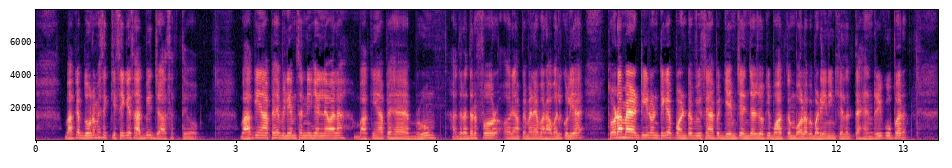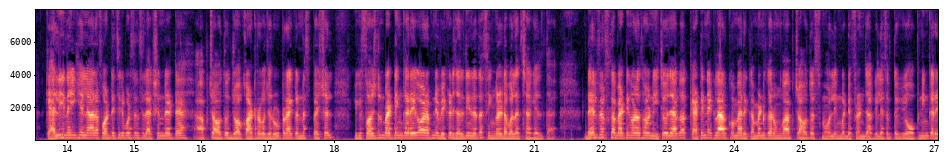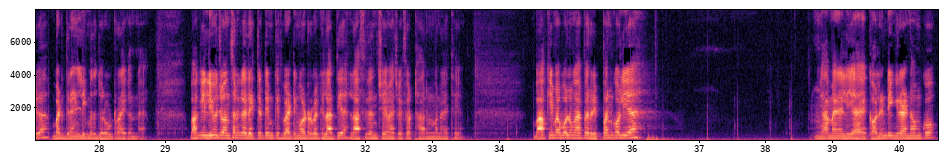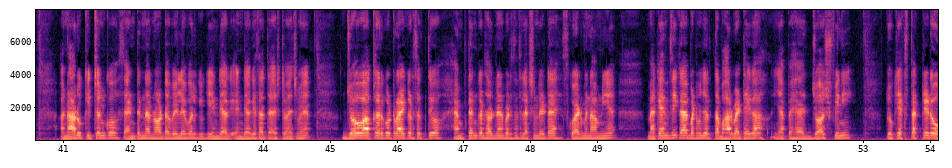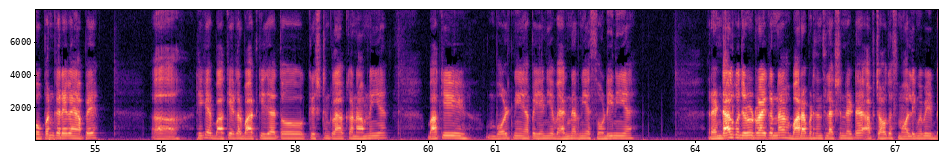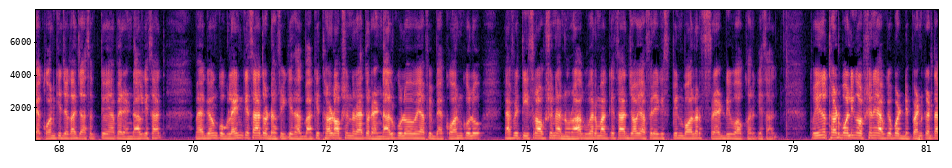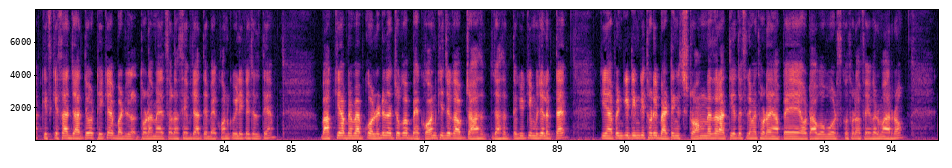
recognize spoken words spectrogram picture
बाकी आप दोनों में से किसी के साथ भी जा सकते हो। बाकी यहाँ पे है विलियमसन नहीं खेलने वाला। बाकी यहाँ पे है ब्रूम फोर और यहाँ पे मैंने वरावल को लिया है। थोड़ा मैं टी ट्वेंटी के पॉइंट ऑफ़ व्यू से यहाँ पे गेम चेंजर जो कि बहुत कम बॉलर पर बड़ी नहीं खेल सकता हैंनरी कूपर कैली नहीं खेलने वाला forty three percent selection rate है। आप चाहो तो जॉ कार्टर को ज़रूर ट्राई करना स्पेशल क्योंकि फ़र्स्ट डन बैटिंग करेगा और अपने विकेट जल्दी नहीं देता सिंगल डबल अच्छा खेलता है। डेल फिफ्स का बैटिंग ऑर्डर थोड़ा नीचे हो जाएगा। कैटिन क्लार्क को मैं रिकमेंड करूँगा, आप चाहो तो स्मॉलिंग में डिफरेंट जाके ले सकते हो, क्योंकि ओपनिंग करेगा बट ग्रैंड लीग में तो ज़रूर ट्राई करना है। बाकी लियो जॉनसन का देखते टीम किस बैटिंग ऑर्डर पर खिलाती है? लास्ट सीज़न छह मैच में एक सौ अठारह बनाए थे। बाकी मैं बोलूँगा यहाँ पे रिपन को लिया है। यहाँ मैंने लिया है कॉलिंडी ग्रैंड होम को, अनारू किचन को, सेंटेनर नॉट अवेलेबल क्योंकि इंडिया इंडिया के साथ टेस्ट मैच में है। जो वाकर को ट्राई कर सकते हो, हैम्पटन का thirty nine percent selection rate है स्क्वाड में नाम नहीं है। मैकेजी का है बट मुझे लगता है बाहर बैठेगा। यहाँ पे है जॉश फिनी, जो कि एक्सपेक्टेड है ओपन करेगा यहाँ पे। ठीक है, बाकी अगर बात की जाए तो क्रिस्टन क्लार्क का नाम नहीं है। बाकी बोल्ट नहीं है, यहाँ पे ये नहीं है, वैगनर नहीं है, सोडी नहीं है। रेंडाल को ज़रूर ट्राई करना, बारह परसेंट सिलेक्शन रेट है। आप चाहो तो स्मॉल लीग में भी बैकॉन की जगह जा सकते हो यहाँ पे रेंडाल के साथ। मैं गया हूँ कोगलाइन के साथ और डफी के साथ। बाकी थर्ड ऑप्शन रहा है तो रेंडाल को लो या फिर बैकॉन को लो। या फिर तीसरा ऑप्शन है अनुराग वर्मा के साथ जाओ या फिर एक spin bowler Fred de Walker के साथ। तो ये जो थर्ड बॉलिंग ऑप्शन है आपके ऊपर डिपेंड करता है आप किसके साथ जाते हो, ठीक है? बट थोड़ा मैच थोड़ा सेफ़ जाते हैं बैकॉन को ही लेकर चलते हैं। बाकी आप मैं आपको ऑलरेडी बता चुका बैकॉन की जगह आप जा सकते जा सकते हो, क्योंकि मुझे लगता है कि यहाँ पे इनकी टीम की थोड़ी बैटिंग स्ट्रॉन्ग नज़र आती है तो इसलिए मैं थोड़ा यहाँ पे ओटागो बोर्ड्स को थोड़ा फेवर मार रहा हूँ।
